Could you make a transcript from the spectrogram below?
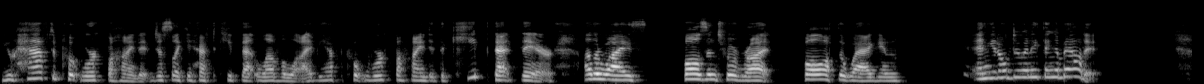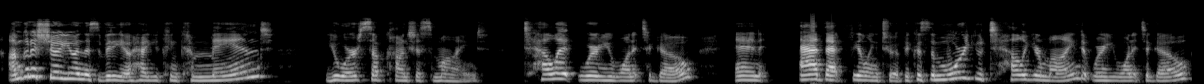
You have to put work behind it, just like you have to keep that love alive. You have to put work behind it to keep that there. Otherwise, falls into a rut, fall off the wagon, and you don't do anything about it. I'm going to show you in this video how you can command your subconscious mind, tell it where you want it to go, and add that feeling to it. Because the more you tell your mind where you want it to go,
